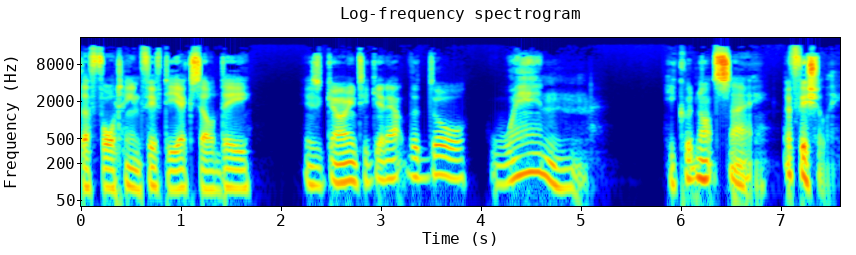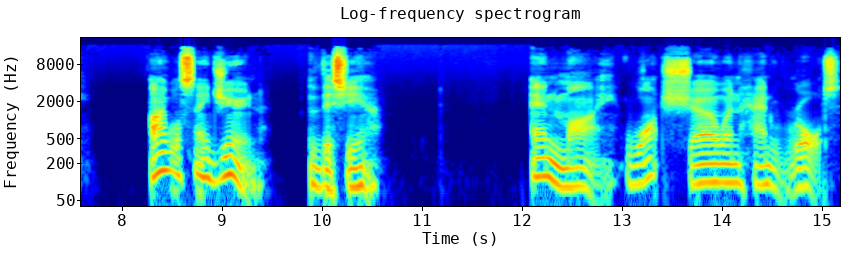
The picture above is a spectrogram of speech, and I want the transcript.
the 1450 XLD is going to get out the door. When? He could not say officially. I will say June this year. And my, what Sherwin had wrought.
